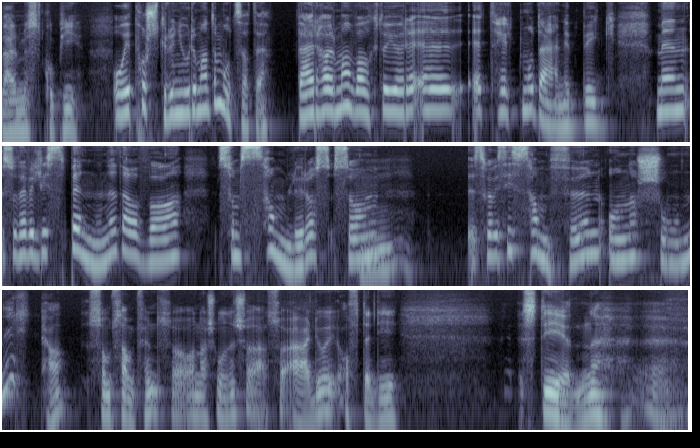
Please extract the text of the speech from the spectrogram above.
nærmest kopi. Og i Porsgrunn gjorde man det motsatte. Der har man valgt å gjøre eh, et helt moderne bygg. Men, så det er veldig spennende da hva som samler oss som skal vi si, samfunn og nasjoner. Ja, som samfunn så, og nasjoner så, så er det jo ofte de stedene eh,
